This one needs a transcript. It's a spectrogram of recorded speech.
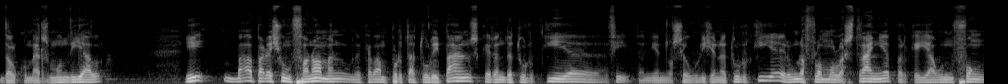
del comerç mundial, i va aparèixer un fenomen que van portar tulipans, que eren de Turquia, en fi, tenien el seu origen a Turquia, era una flor molt estranya perquè hi ha un fong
